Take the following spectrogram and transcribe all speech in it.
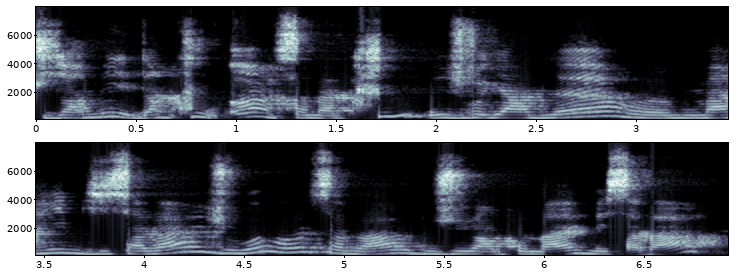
je dormais et d'un coup, oh, ça m'a pris. Et je regarde l'heure, euh, mon mari me dit ça va, je vois ouais, ouais ça va, j'ai eu un peu mal mais ça va.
